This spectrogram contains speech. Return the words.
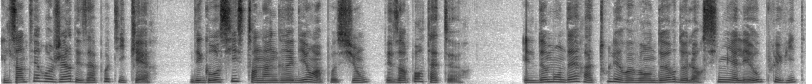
Ils interrogèrent des apothicaires, des grossistes en ingrédients à potions, des importateurs. Ils demandèrent à tous les revendeurs de leur signaler au plus vite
